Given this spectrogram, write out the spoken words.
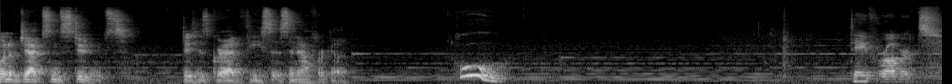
one of Jackson's students. Did his grad thesis in Africa. Who? Dave Roberts.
